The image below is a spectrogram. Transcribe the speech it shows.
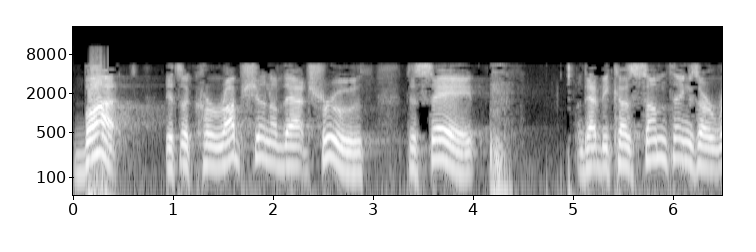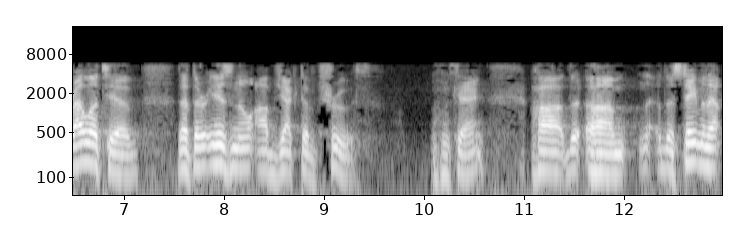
But it's a corruption of that truth to say that because some things are relative, that there is no objective truth. Okay? Uh, the, um, the, statement that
